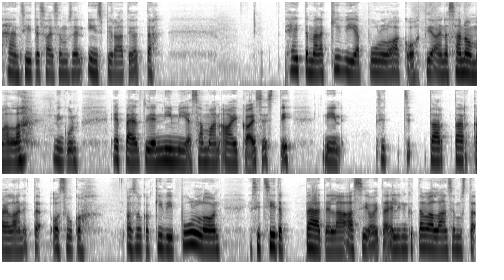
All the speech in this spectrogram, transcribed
hän siitä sai semmoisen inspiraatio, että heittämällä kiviä pulloa kohti aina sanomalla niin kuin epäiltyjen nimiä samanaikaisesti, niin sitten tar- tarkkaillaan, että osuuko, osuuko kivi pulloon, ja sitten siitä päätellään asioita. Eli niin kuin tavallaan semmoista,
